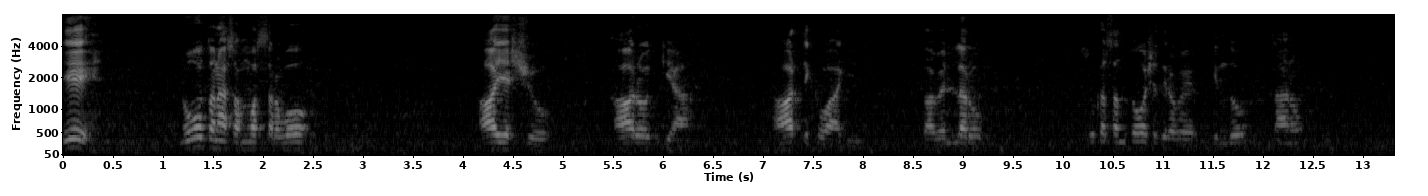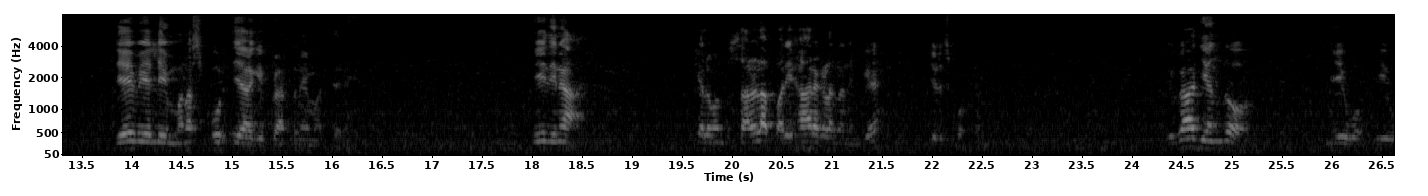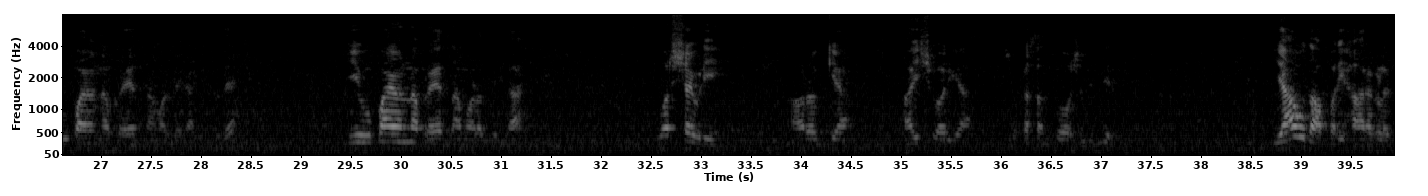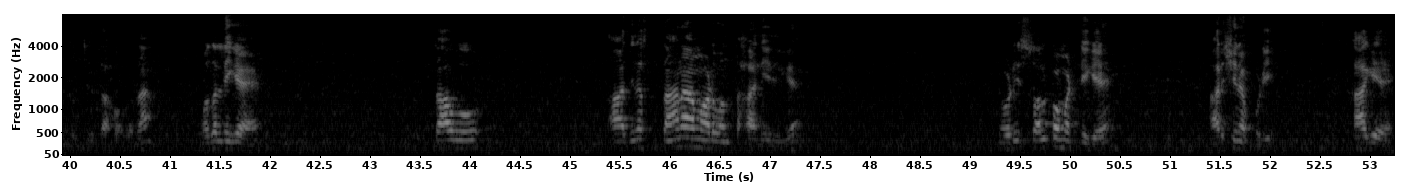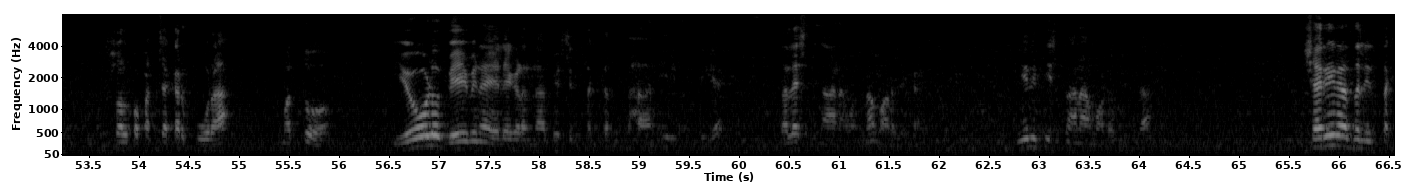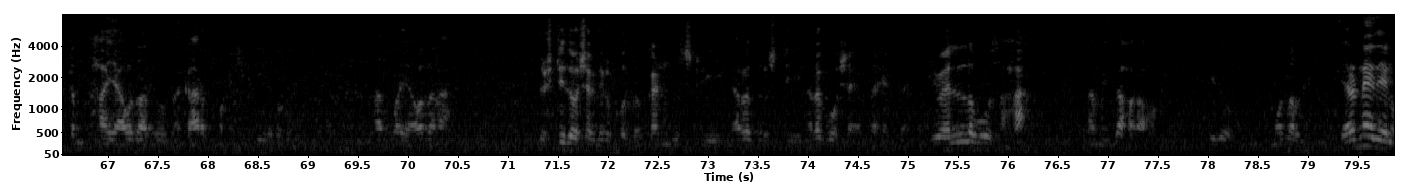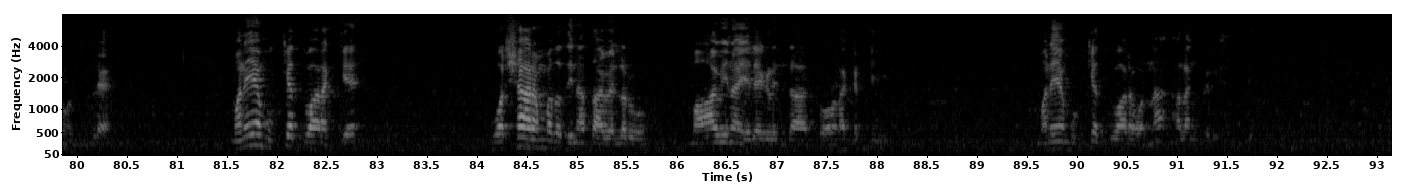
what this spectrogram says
ಈ ನೂತನ ಸಂವತ್ಸರವು? ಆಯಸ್ಸು, ಆರೋಗ್ಯ, ಆರ್ಥಿಕವಾಗಿ ತಾವೆಲ್ಲರೂ ಸುಖ ಸಂತೋಷದಿರಬೇಕೆಂದು ನಾನು ದೇವಿಯಲ್ಲಿ ಮನಸ್ಫೂರ್ತಿಯಾಗಿ ಪ್ರಾರ್ಥನೆ ಮಾಡ್ತೇನೆ. ಈ ದಿನ ಕೆಲವೊಂದು ಸರಳ ಪರಿಹಾರಗಳನ್ನು ನಿಮಗೆ ತಿಳಿಸ್ಕೊಡ್ತೇನೆ. ಯುಗಾದಿಯಂದು ನೀವು ಈ ಉಪಾಯವನ್ನು ಪ್ರಯತ್ನ ಮಾಡಬೇಕಾಗುತ್ತದೆ ಈ ಉಪಾಯವನ್ನು ಪ್ರಯತ್ನ ಮಾಡೋದ್ರಿಂದ ವರ್ಷವಿಡೀ ಆರೋಗ್ಯ, ಐಶ್ವರ್ಯ, ಸುಖ ಸಂತೋಷದಿಂದ ಇರ್ತೀವಿ ಯಾವುದು ಆ ಪರಿಹಾರಗಳೆಂದು ತಿಳಿತಾ ಹೋಗೋದ? ಮೊದಲಿಗೆ ತಾವು ಆ ದಿನ ಸ್ನಾನ ಮಾಡುವಂತಹ ನೀರಿಗೆ ನೋಡಿ ಸ್ವಲ್ಪ ಮಟ್ಟಿಗೆ ಅರಿಶಿನ ಪುಡಿ, ಹಾಗೆ ಸ್ವಲ್ಪ ಪಚ್ಚ ಕರ್ಪೂರ ಮತ್ತು ಏಳು ಬೇವಿನ ಎಲೆಗಳನ್ನು ಬೆರೆಸಿರ್ತಕ್ಕಂತಹ ನೀರಿನೊಂದಿಗೆ ತಲೆ ಸ್ನಾನವನ್ನು ಮಾಡಬೇಕಾಗುತ್ತೆ ಈ ರೀತಿ ಸ್ನಾನ ಮಾಡೋದ್ರಿಂದ ಶರೀರದಲ್ಲಿರ್ತಕ್ಕಂತಹ ಯಾವುದಾದ್ರೂ ನಕಾರಾತ್ಮಕ ಶಕ್ತಿ ಇರಬಹುದು ಅಥವಾ ಯಾವುದನ್ನ ದೃಷ್ಟಿದೋಷಗಳಿರ್ಬೋದು, ಕಣ್ದೃಷ್ಟಿ, ನರದೃಷ್ಟಿ ನರಕೋಶ ಅಂತ ಹೇಳ್ತಾರೆ, ಇವೆಲ್ಲವೂ ಸಹ ನಮ್ಮಿಂದ ಹೊರ ಹೋಗ್ತದೆ ಇದು ಮೊದಲನೇ. ಎರಡನೇದೇನು ಅಂತಂದ್ರೆ, ಮನೆಯ ಮುಖ್ಯ ದ್ವಾರಕ್ಕೆ ವರ್ಷಾರಂಭದ ದಿನ ತಾವೆಲ್ಲರೂ ಮಾವಿನ ಎಲೆಗಳಿಂದ ತೋರಣ ಕಟ್ಟಿ ಮನೆಯ ಮುಖ್ಯ ದ್ವಾರವನ್ನು ಅಲಂಕರಿಸುತ್ತೆ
